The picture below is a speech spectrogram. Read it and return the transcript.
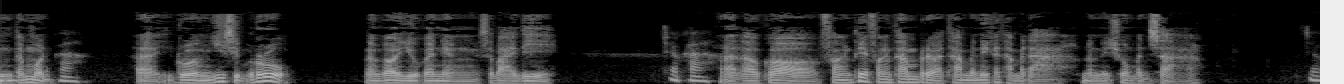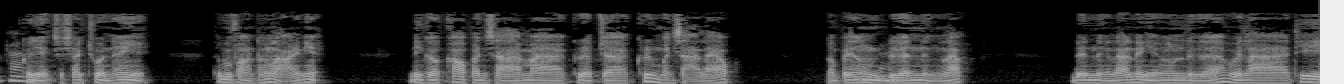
นทั้งหมดรวมยี่สิบรูป แล้วก็อยู่กันอย่างสบายดีเจ้าค่ะแล้วก็ฟังเทศฟังธรรมปฏิบัติธรรมอันนี้ก็ธรรมดาในช่วงพรรษาก็อยากจะชักชวนให้ท่านผู้ฟังทั้งหลายเนี่ย นี่ก็เข้าพรรษามาเกือบจะครึ่งพรรษาแล้วเราไปต้องเดือนหนึ่งแล้ว เดือนหนึ่งแล้วเนี่ยยังเหลือเวลาที่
